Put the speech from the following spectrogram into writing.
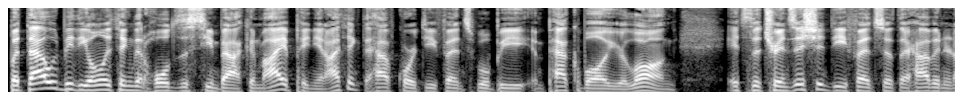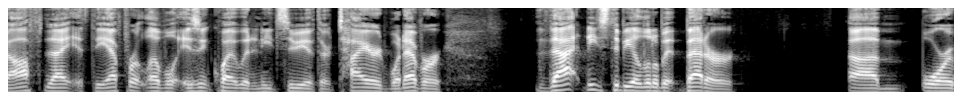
but that would be the only thing that holds this team back, in my opinion. I think the half court defense will be impeccable all year long. It's the transition defense, if they're having an off night, if the effort level isn't quite what it needs to be, if they're tired, whatever, that needs to be a little bit better um, or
